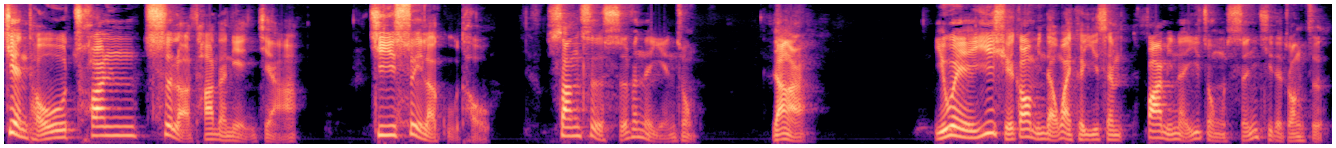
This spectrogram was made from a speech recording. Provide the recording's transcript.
箭头穿刺了他的脸颊。击碎了骨头，伤势十分的严重。然而，一位医学高明的外科医生发明了一种神奇的装置，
